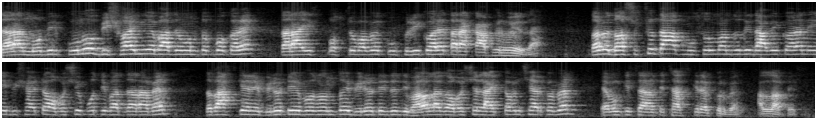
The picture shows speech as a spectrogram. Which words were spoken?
যারা নবীর কোনো বিষয় নিয়ে বাজে মন্তব্য করে, তারা স্পষ্টভাবে কুফরি করে, তারা কাফের হয়ে যায়। তবে দর্শক শ্রোতা, মুসলমান যদি দাবি করেন, এই বিষয়টা অবশ্যই প্রতিবাদ জানাবেন। তবে আজকের এই ভিডিওটি পর্যন্তই। ভিডিওটি যদি ভালো লাগে, অবশ্যই লাইক, কমেন্ট, শেয়ার করবেন এবং কি চ্যানেলটি সাবস্ক্রাইব করবেন। আল্লাহ হাফেজ।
